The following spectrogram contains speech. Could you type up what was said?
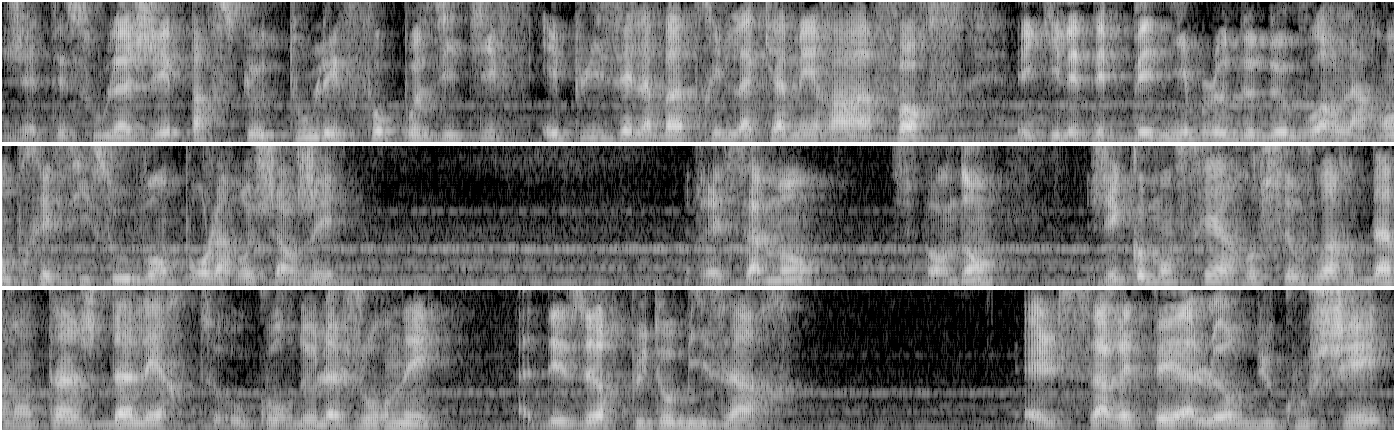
J'étais soulagé parce que tous les faux positifs épuisaient la batterie de la caméra à force et qu'il était pénible de devoir la rentrer si souvent pour la recharger. Récemment, cependant, j'ai commencé à recevoir davantage d'alertes au cours de la journée à des heures plutôt bizarres. Elle s'arrêtait à l'heure du coucher,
